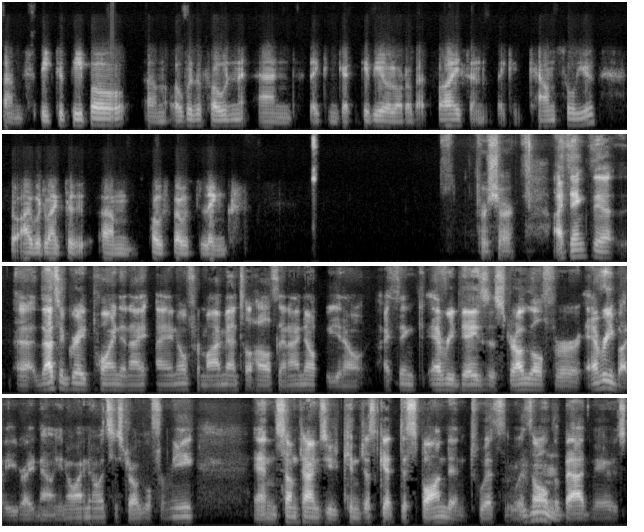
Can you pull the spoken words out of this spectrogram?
um, speak to people um, over the phone and they can get, give you a lot of advice and they can counsel you so i would like to um, post those links for sure. I think that uh, that's a great point, and I I know for my mental health, and I know you know I think every day is a struggle for everybody right now. You know, I know it's a struggle for me, and sometimes you can just get despondent with with mm-hmm. all the bad news.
